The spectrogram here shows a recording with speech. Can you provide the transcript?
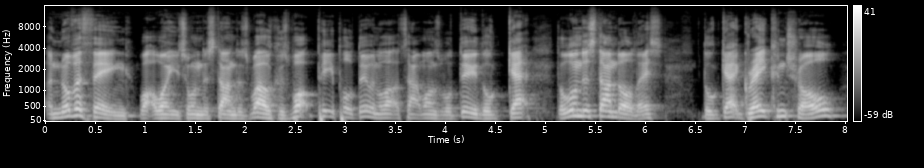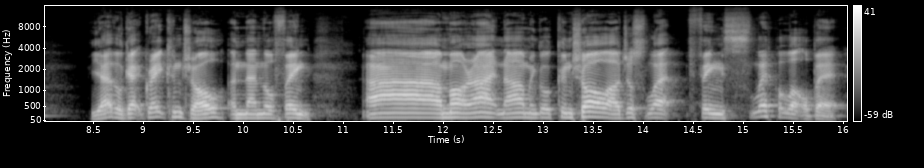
another thing what I want you to understand as well, because what people do and a lot of type ones will do, they'll get they'll understand all this, they'll get great control, yeah, they'll get great control, and then they'll think, ah, I'm all right now, I'm in good control, I'll just let things slip a little bit.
